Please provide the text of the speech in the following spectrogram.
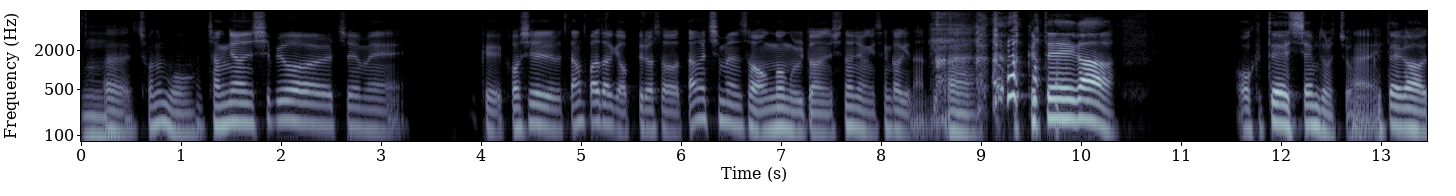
같아요. 음. 예, 저는 뭐 작년 12월쯤에 그 거실 땅바닥에 엎드려서 땅을 치면서 엉엉 울던 신원형이 생각이 나네. 예. 그때가 어 그때 진짜 힘들었죠. 네. 그때가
